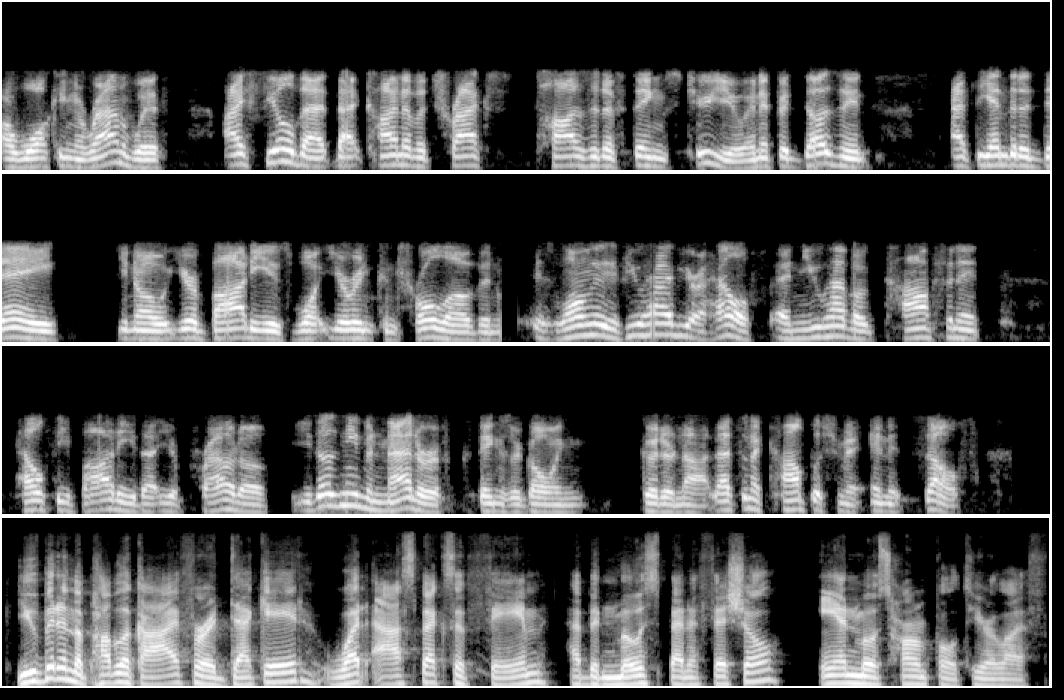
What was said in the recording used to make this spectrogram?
are walking around with I feel that that kind of attracts positive things to you. And if it doesn't, at the end of the day, you know, your body is what you're in control of. And as long as if you have your health and you have a confident, healthy body that you're proud of, it doesn't even matter if things are going good or not. That's an accomplishment in itself. You've been in the public eye for a decade. What aspects of fame have been most beneficial and most harmful to your life?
